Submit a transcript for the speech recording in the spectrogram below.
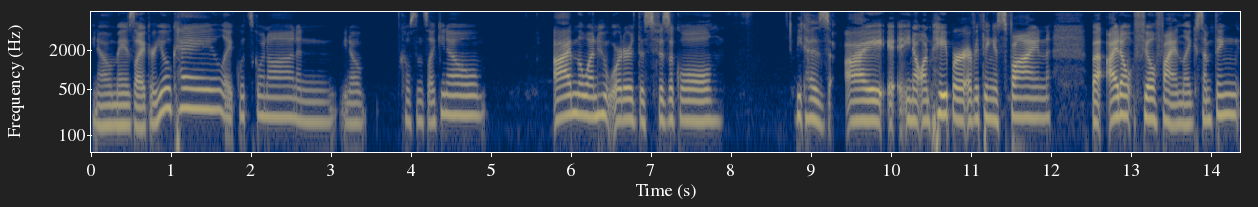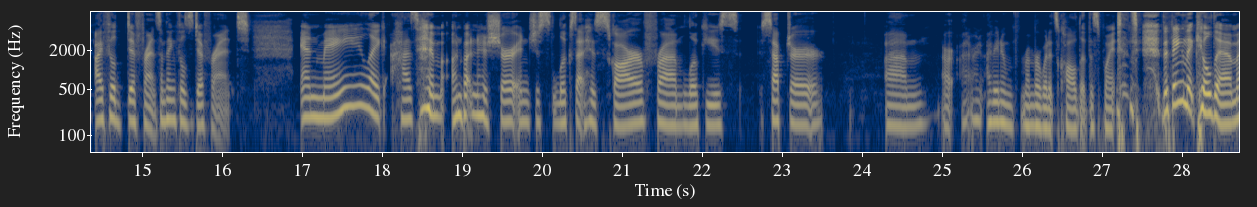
you know, May's like, Are you okay? Like, what's going on? And, you know, Coulson's like, you know, I'm the one who ordered this physical because I, eh, you know, on paper, everything is fine, but I don't feel fine. Like something, I feel different. Something feels different. And May, like, has him unbutton his shirt and just looks at his scar from Loki's scepter um or I don't, I don't even remember what it's called at this point. The thing that killed him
